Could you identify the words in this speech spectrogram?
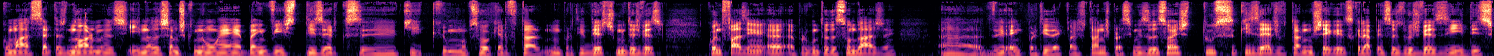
como há certas normas e nós achamos que não é bem visto dizer que, se, que, que uma pessoa quer votar num partido destes, muitas vezes, quando fazem a, a pergunta da sondagem. Uh, de em que partido é que vais votar nas próximas eleições, tu, se quiseres votar no Chega, se calhar pensas duas vezes e dizes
